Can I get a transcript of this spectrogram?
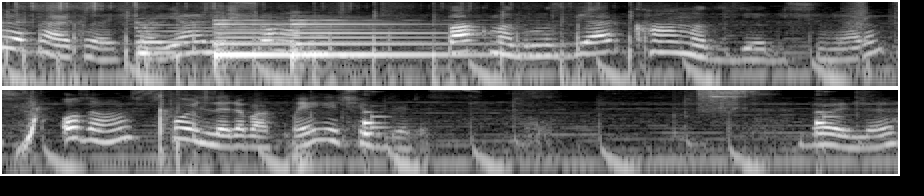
Evet arkadaşlar yani şu an bakmadığımız bir yer kalmadı diye düşünüyorum. O zaman spoilerlere bakmaya geçebiliriz. Böyle.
